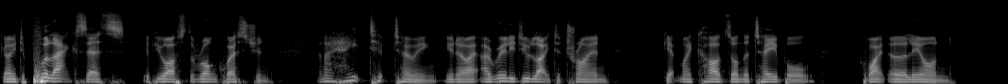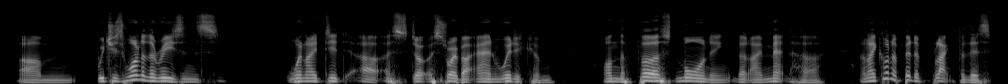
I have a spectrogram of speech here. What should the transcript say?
going to pull access if you ask the wrong question. And I hate tiptoeing. You know, I, I really do like to try and get my cards on the table quite early on, um, which is one of the reasons when I did uh, a, sto- a story about Anne Widdecombe on the first morning that I met her, and I got a bit of flack for this.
